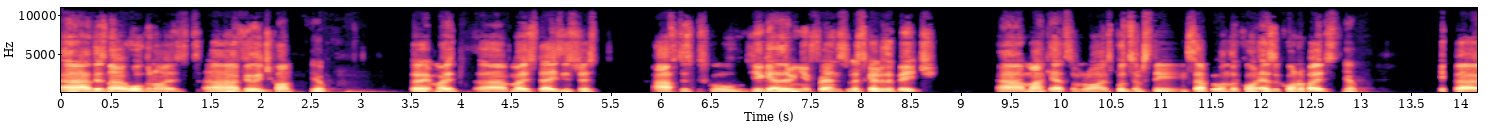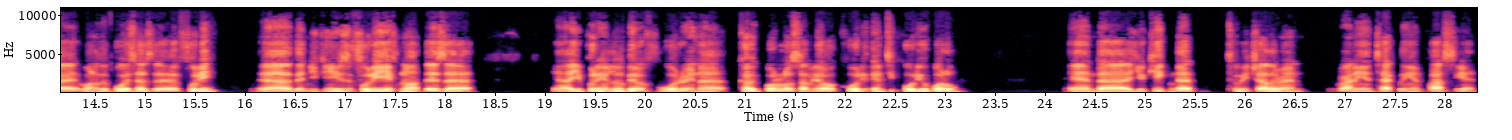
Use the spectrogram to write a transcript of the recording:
Uh, there's no organised uh, village comp. Yep. So most uh, most days it's just after school you're gathering your friends. Let's go to the beach. Uh, mark out some lines. Put some sticks up on the cor- as a corner post. Yep. If uh, one of the boys has a footy, then you can use a footy. If not, there's a you're putting a little bit of water in a Coke bottle or something, or a cordial, empty cordial bottle, and uh, you're kicking that to each other and running and tackling and passing it.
